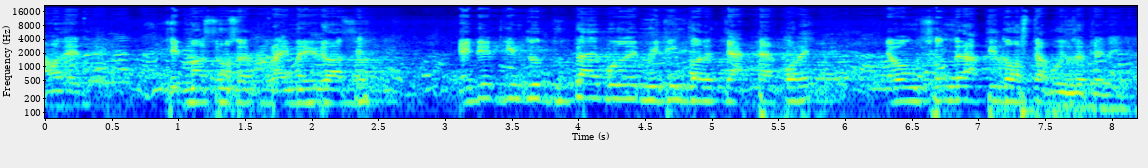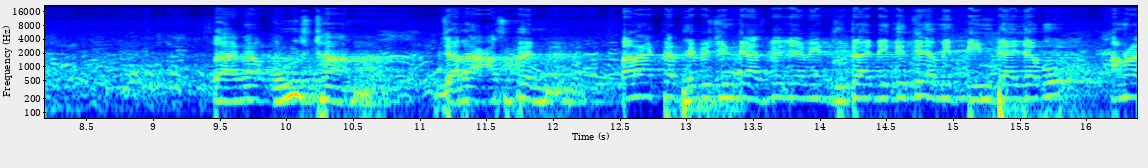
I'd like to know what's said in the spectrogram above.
আমাদের হেডমাস্টার প্রাইমারিরও আছে। এদের কিন্তু দুটায় বলে মিটিং করে চারটার পরে, এবং সন্ধ্যে রাত্রি দশটা পর্যন্ত ট্রেনে। তা একটা অনুষ্ঠান, যারা আসবেন, তারা একটা ভেবে চিন্তে আসবে যে আমি দুটায় ডেকেছি, আমি তিনটায় যাব, আমরা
